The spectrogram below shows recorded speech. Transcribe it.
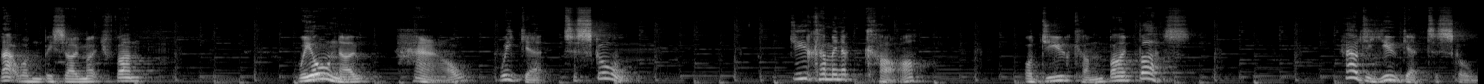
that wouldn't be so much fun. We all know how we get to school. Do you come in a car or do you come by bus? How do you get to school?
